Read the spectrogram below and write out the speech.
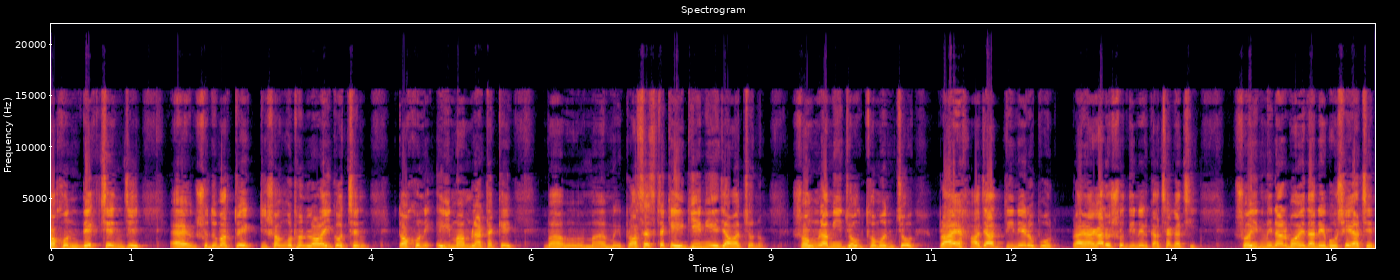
যখন দেখছেন যে শুধুমাত্র একটি সংগঠন লড়াই করছেন, তখন এই মামলাটাকে প্রসেসটাকে এগিয়ে নিয়ে যাওয়ার জন্য সংগ্রামী যৌথ মঞ্চ প্রায় হাজার দিনের ওপর, প্রায় এগারোশো দিনের কাছাকাছি শহীদ মিনার ময়দানে বসে আছেন।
